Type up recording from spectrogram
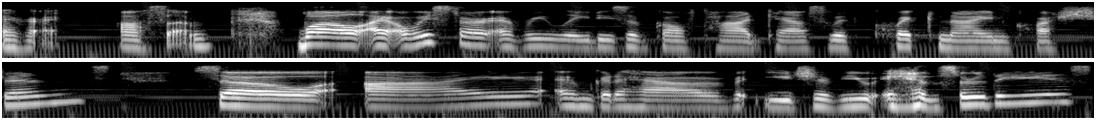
Okay. Awesome. Well, I always start every Ladies of Golf podcast with quick nine questions. So I am going to have each of you answer these.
